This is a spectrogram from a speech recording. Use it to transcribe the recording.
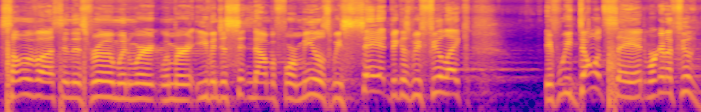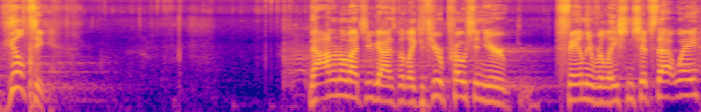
some of us in this room, when we're, when we're even just sitting down before meals, we say it because we feel like if we don't say it, we're going to feel guilty. Now, I don't know about you guys, but like if you're approaching your family relationships that way,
